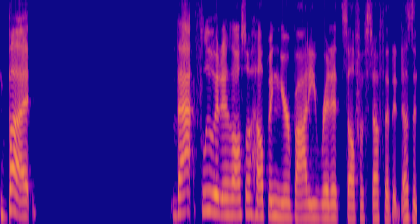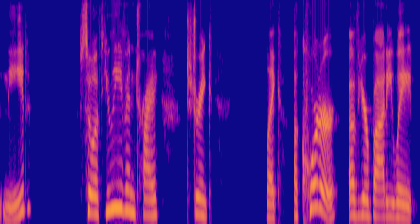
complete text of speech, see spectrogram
But that fluid is also helping your body rid itself of stuff that it doesn't need. So if you even try to drink like a quarter of your body weight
